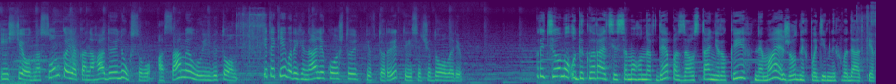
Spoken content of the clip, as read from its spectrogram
і ще одна сумка, яка нагадує люксову, а саме Луї Вітон. І такі в оригіналі коштують півтори тисячі доларів. При цьому у декларації самого нардепа за останні роки немає жодних подібних видатків.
